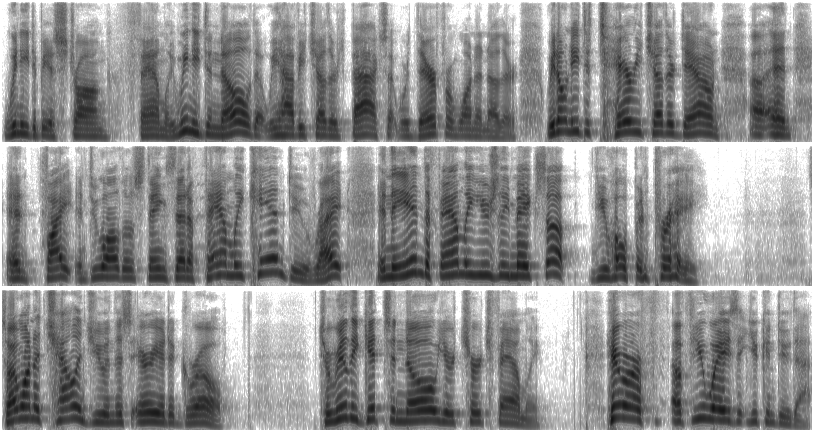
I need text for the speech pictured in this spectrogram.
we need to be a strong family. We need to know that we have each other's backs, that we're there for one another. We don't need to tear each other down uh, and, and fight and do all those things that a family can do, right? In the end, the family usually makes up. You hope and pray. So I want to challenge you in this area to grow, to really get to know your church family. Here are a few ways that you can do that.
